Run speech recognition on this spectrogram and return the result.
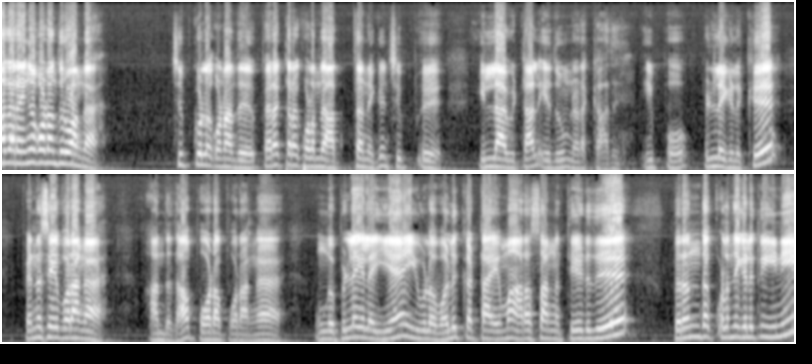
ஆதார் எங்கே கொண்டாந்துருவாங்க சிப்புக்குள்ளே கொண்டாந்து பிறக்கிற குழந்தை அத்தனைக்கும் சிப்பு இல்லாவிட்டால் எதுவும் நடக்காது. இப்போ பிள்ளைகளுக்கு என்ன செய்ய போகிறாங்க அந்த தான் போட போகிறாங்க உங்கள் பிள்ளைகளை ஏன் இவ்வளோ வலுக்கட்டாயமாக அரசாங்கம் தேடுது? பிறந்த குழந்தைகளுக்கு இனி?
